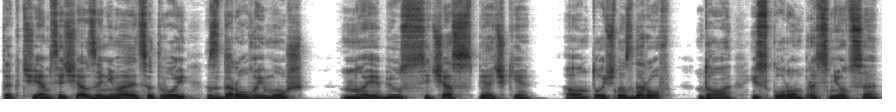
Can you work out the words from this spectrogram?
«Так чем сейчас занимается твой здоровый муж?» «Ноэбиус сейчас в спячке». «А он точно здоров?» «Да, и скоро он проснется».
